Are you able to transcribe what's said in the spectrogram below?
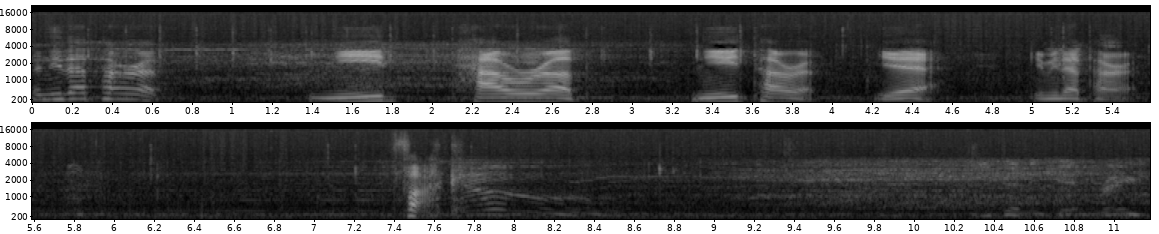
I need that power up. Need power up. Need power up. Yeah, give me that power up. Fuck. No! You're gonna get raped.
